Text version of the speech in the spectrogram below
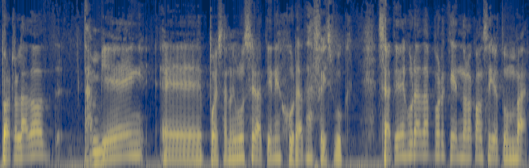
Por otro lado, también, eh, pues Anonymous se la tiene jurada a Facebook. Se la tiene jurada porque no la consiguió tumbar.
